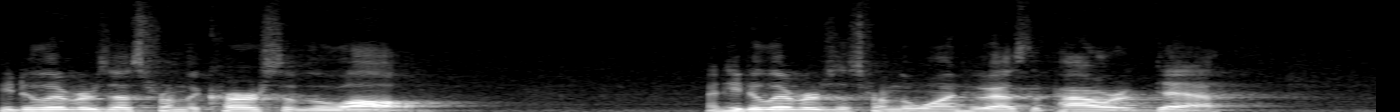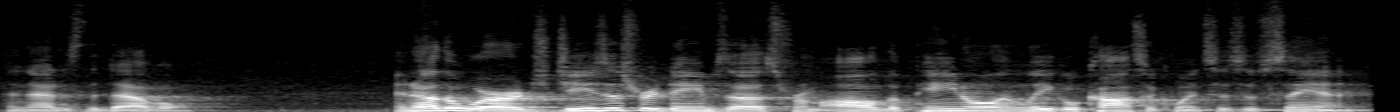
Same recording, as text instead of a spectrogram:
He delivers us from the curse of the law. And He delivers us from the one who has the power of death, and that is the devil. In other words, Jesus redeems us from all the penal and legal consequences of sin.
